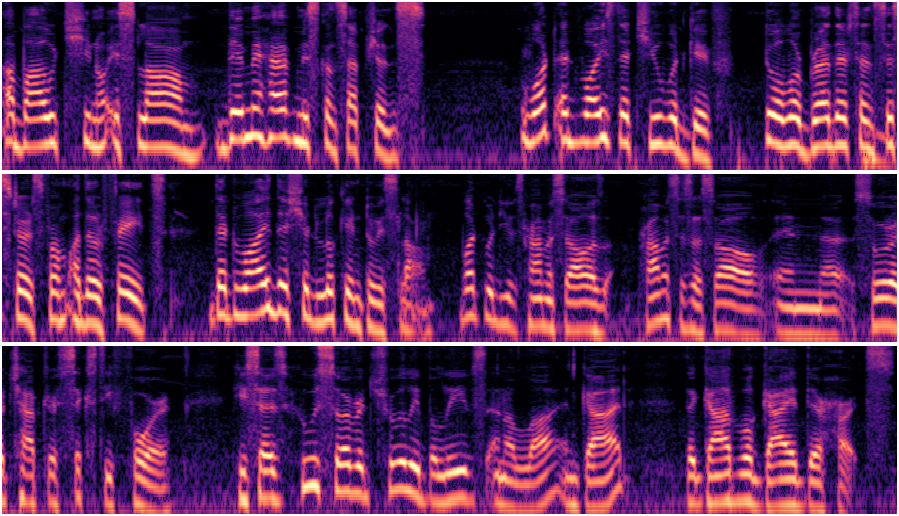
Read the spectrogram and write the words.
about, you know, Islam. They may have misconceptions. What advice that you would give to our brothers and sisters from other faiths that why they should look into Islam? What would you say? Promise all, promises us all in uh, Surah chapter 64. He says, Whosoever truly believes in Allah and God, that God will guide their hearts.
